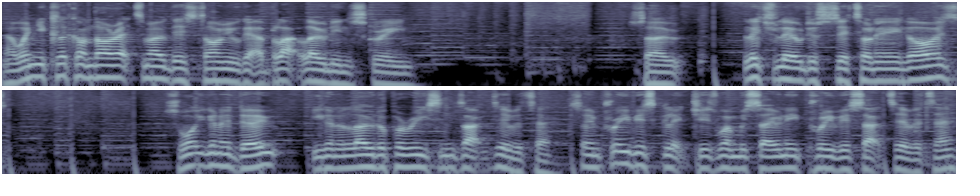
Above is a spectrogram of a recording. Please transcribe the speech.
Now when you click on director mode this time you'll get a black loading screen. So literally it'll just sit on here guys. So what you're going to do you're going to load up a recent activity. So in previous glitches when we say we need previous activity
